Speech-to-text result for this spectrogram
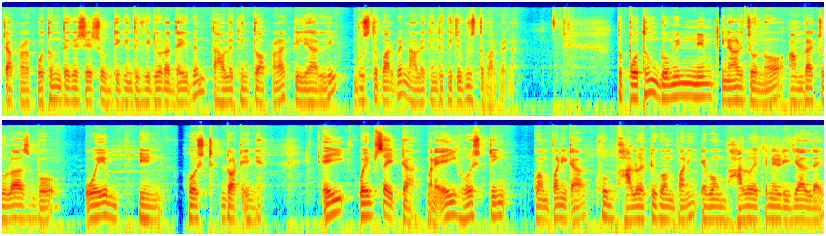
যে আপনারা প্রথম থেকে শেষ অবধি কিন্তু ভিডিওটা দেখবেন, তাহলে কিন্তু আপনারা ক্লিয়ারলি বুঝতে পারবেন নাহলে কিন্তু কিছু বুঝতে পারবেন না। তো প্রথম ডোমিন নেম কেনার জন্য আমরা চলে আসব ওয়েব ইন হোস্ট ডট ইনে এই ওয়েবসাইটটা মানে এই হোস্টিং কোম্পানিটা খুব ভালো একটি কোম্পানি এবং ভালো এখানে রেজাল্ট দেয়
